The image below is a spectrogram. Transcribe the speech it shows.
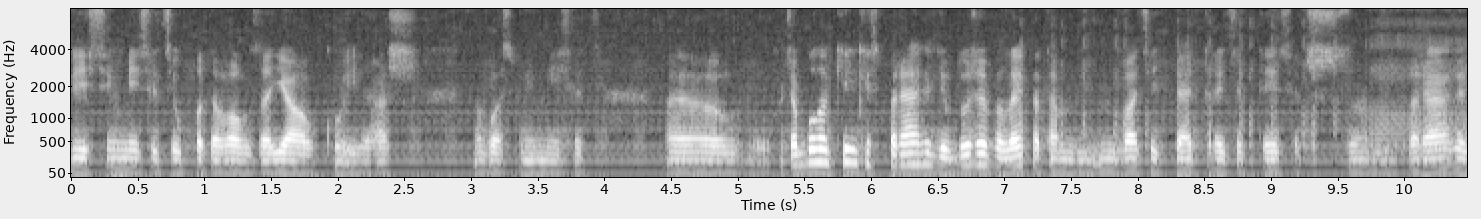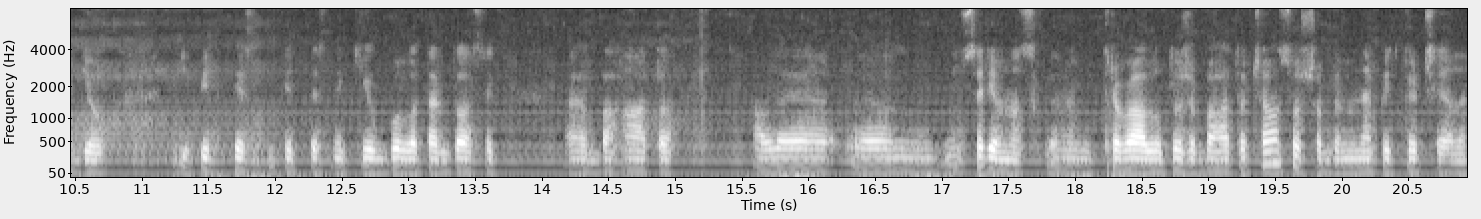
8 місяців подавав заявку і аж на 8 місяць. Е, Хоча була кількість переглядів дуже велика, там 25-30 тисяч е, переглядів, і підпис, підписників було так досить е, багато. Але ну, все рівно тривало дуже багато часу, щоб мене підключили.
